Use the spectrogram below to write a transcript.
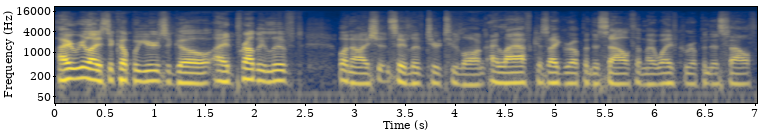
I realized a couple years ago I had probably lived, well, no, I shouldn't say lived here too long. I laugh because I grew up in the South and my wife grew up in the South.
